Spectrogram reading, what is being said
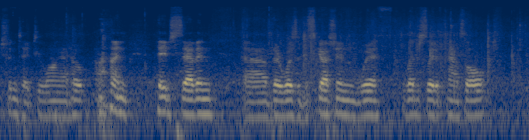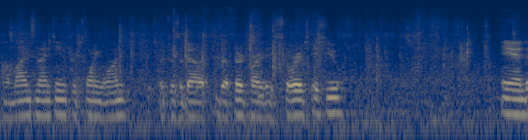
shouldn't take too long, I hope. On page seven, uh, there was a discussion with legislative council Uh, on lines nineteen through twenty-one, which was about the third-party storage issue. And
